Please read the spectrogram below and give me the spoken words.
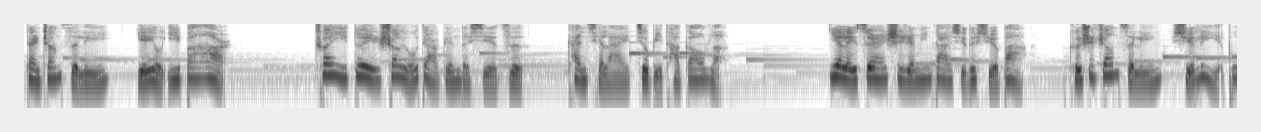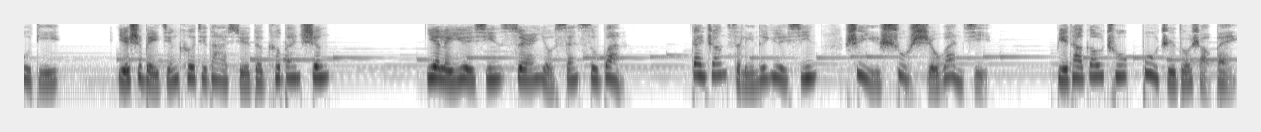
但张子琳也有一八二，穿一对稍有点跟的鞋子，看起来就比他高了。聂磊虽然是人民大学的学霸，可是张子琳学历也不低，也是北京科技大学的科班生。聂磊月薪虽然有三四万。但张子琳的月薪是以数十万计，比他高出不知多少倍。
